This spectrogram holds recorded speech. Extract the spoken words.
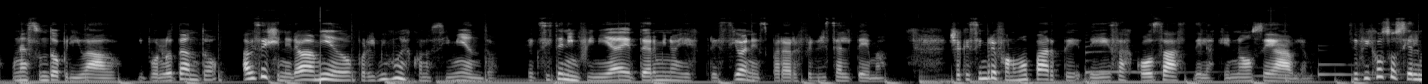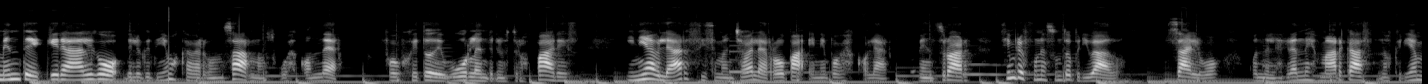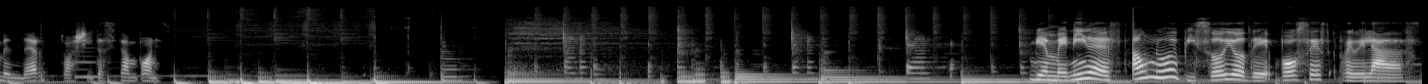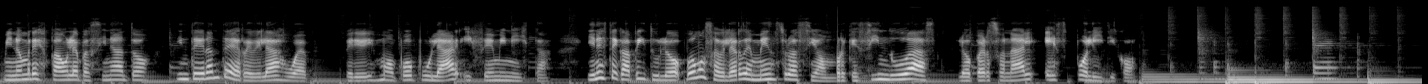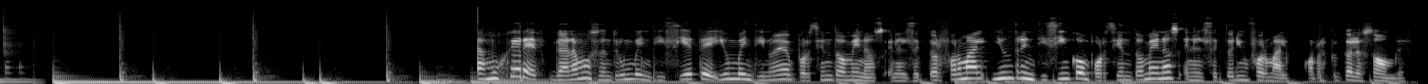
un asunto privado, y por lo tanto, a veces generaba miedo por el mismo desconocimiento. Existen infinidad de términos y expresiones para referirse al tema, ya que siempre formó parte de esas cosas de las que no se hablan. Se fijó socialmente que era algo de lo que teníamos que avergonzarnos o esconder. Fue objeto de burla entre nuestros pares, y ni hablar si se manchaba la ropa en época escolar. Menstruar siempre fue un asunto privado, salvo cuando las grandes marcas nos querían vender toallitas y tampones. Bienvenidos a un nuevo episodio de Voces Reveladas. Mi nombre es Paula Pacinato, integrante de Reveladas Web, periodismo popular y feminista y en este capítulo vamos a hablar de menstruación, porque sin dudas lo personal es político. Las mujeres ganamos entre un 27 y un 29% menos en el sector formal y un 35% menos en el sector informal con respecto a los hombres.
